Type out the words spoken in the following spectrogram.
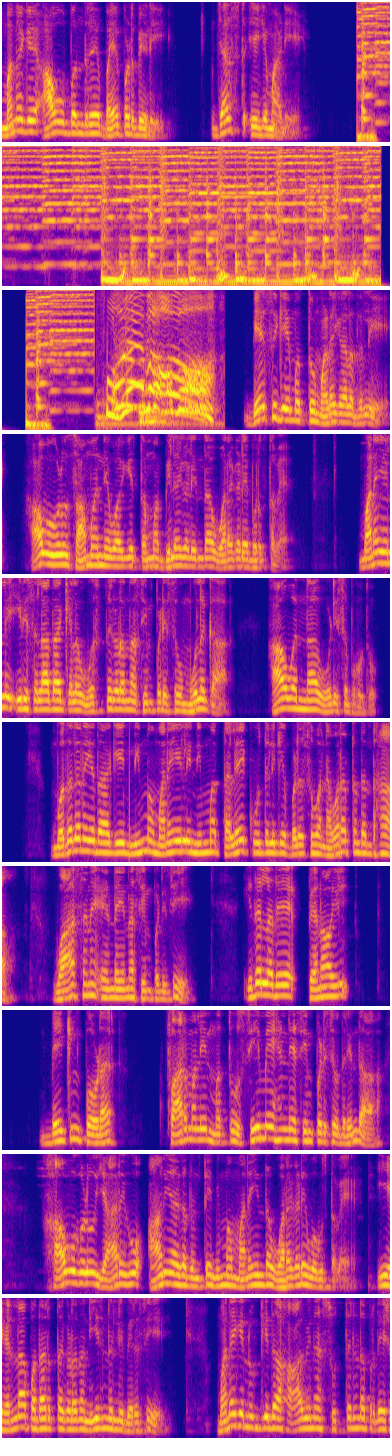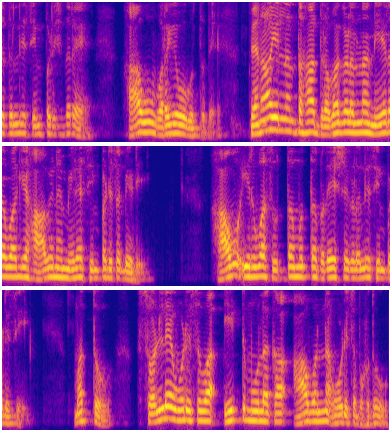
ಮನೆಗೆ ಹಾವು ಬಂದ್ರೆ ಭಯಪಡಬೇಡಿ. ಜಸ್ಟ್ ಹೀಗೆ ಮಾಡಿ. ಬೇಸಿಗೆ ಮತ್ತು ಮಳೆಗಾಲದಲ್ಲಿ ಹಾವುಗಳು ಸಾಮಾನ್ಯವಾಗಿ ತಮ್ಮ ಬಿಲೆಗಳಿಂದ ಹೊರಗಡೆ ಬರುತ್ತವೆ. ಮನೆಯಲ್ಲಿ ಇರಿಸಲಾದ ಕೆಲವು ವಸ್ತುಗಳನ್ನು ಸಿಂಪಡಿಸುವ ಮೂಲಕ ಹಾವನ್ನು ಓಡಿಸಬಹುದು. ಮೊದಲನೆಯದಾಗಿ ನಿಮ್ಮ ಮನೆಯಲ್ಲಿ ನಿಮ್ಮ ತಲೆ ಕೂದಲಿಗೆ ಬಳಸುವ ನವರತ್ನದಂತಹ ವಾಸನೆ ಎಣ್ಣೆಯನ್ನು ಸಿಂಪಡಿಸಿ, ಇದಲ್ಲದೆ ಪೆನಾಯಿಲ್, ಬೇಕಿಂಗ್ ಪೌಡರ್, ಫಾರ್ಮಲಿನ್ ಮತ್ತು ಸೀಮೆ ಎಣ್ಣೆ ಸಿಂಪಡಿಸುವುದರಿಂದ ಹಾವುಗಳು ಯಾರಿಗೂ ಹಾನಿಯಾಗದಂತೆ ನಿಮ್ಮ ಮನೆಯಿಂದ ಹೊರಗಡೆ ಹೋಗುತ್ತವೆ. ಈ ಎಲ್ಲ ಪದಾರ್ಥಗಳನ್ನು ನೀರಿನಲ್ಲಿ ಬೆರೆಸಿ, ಮನೆಗೆ ನುಗ್ಗಿದ ಹಾವಿನ ಸುತ್ತಲಿನ ಪ್ರದೇಶದಲ್ಲಿ ಸಿಂಪಡಿಸಿದರೆ ಹಾವು ಹೊರಗೆ ಹೋಗುತ್ತದೆ. ಪೆನಾಯಿಲ್ನಂತಹ ದ್ರವಗಳನ್ನು ನೇರವಾಗಿ ಹಾವಿನ ಮೇಲೆ ಸಿಂಪಡಿಸಬೇಡಿ. ಹಾವು ಇರುವ ಸುತ್ತಮುತ್ತ ಪ್ರದೇಶಗಳಲ್ಲಿ ಸಿಂಪಡಿಸಿ. ಮತ್ತು ಸೊಳ್ಳೆ ಓಡಿಸುವ ಹಿಟ್ ಮೂಲಕ ಹಾವನ್ನು ಓಡಿಸಬಹುದು.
